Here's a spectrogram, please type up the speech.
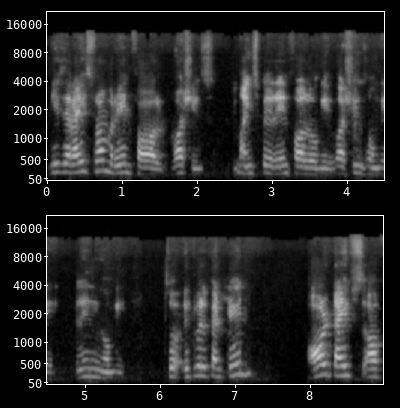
These arise from rainfall, washings. Mines pe rainfall hogi, washings honge, cleaning hogi. So it will contain all types of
